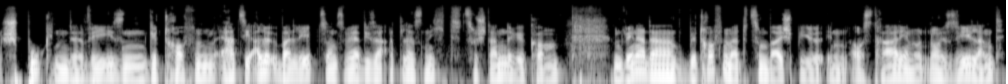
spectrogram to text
spukende Wesen getroffen. Er hat sie alle überlebt, sonst wäre dieser Atlas nicht zustande gekommen. Und wenn er da getroffen hat, zum Beispiel in Australien und Neuseeland,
